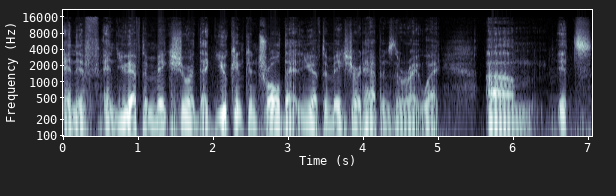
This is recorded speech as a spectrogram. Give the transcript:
And if and you have to make sure that you can control that and you have to make sure it happens the right way. Um, it's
